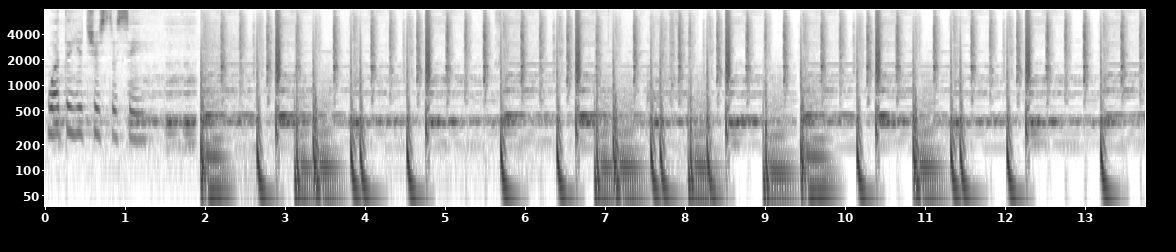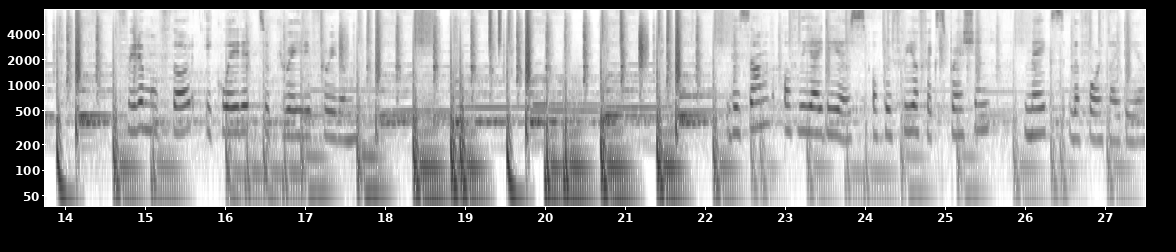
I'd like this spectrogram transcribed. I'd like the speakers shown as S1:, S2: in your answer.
S1: What do you choose to see? Freedom of thought equated to creative freedom. The sum of the ideas of the three of X-Presion makes the fourth idea.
